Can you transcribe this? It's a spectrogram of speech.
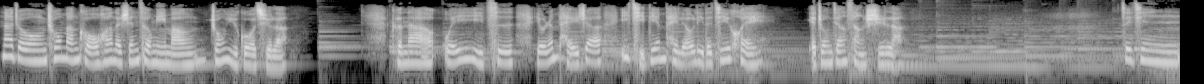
那种充满恐慌的深层迷茫终于过去了。可那唯一一次有人陪着一起颠沛流离的机会，也终将丧失了。最近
